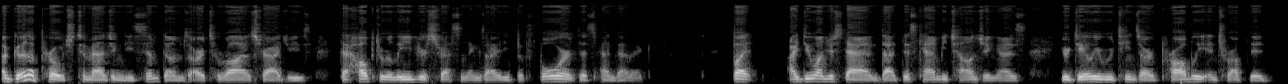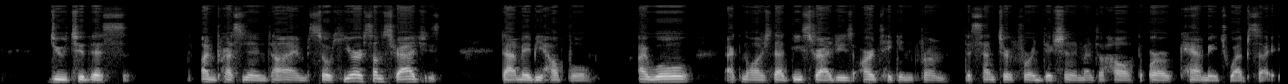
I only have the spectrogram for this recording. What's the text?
A good approach to managing these symptoms are to rely on strategies that help to relieve your stress and anxiety before this pandemic. But I do understand that this can be challenging as your daily routines are probably interrupted due to this unprecedented time. So here are some strategies that may be helpful. I will acknowledge that these strategies are taken from the Center for Addiction and Mental Health or CAMH website.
